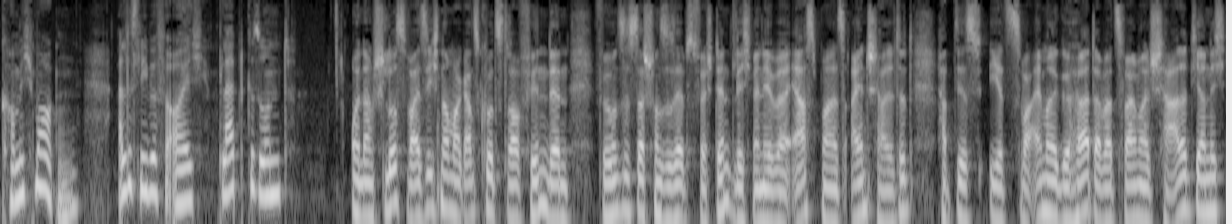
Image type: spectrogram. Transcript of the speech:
komme ich morgen. Alles Liebe für euch, bleibt gesund. Und am Schluss weise ich noch mal ganz kurz darauf hin, denn für uns ist das schon so selbstverständlich, wenn ihr aber erstmals einschaltet, habt ihr es jetzt zwar einmal gehört, aber zweimal schadet ja nicht.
